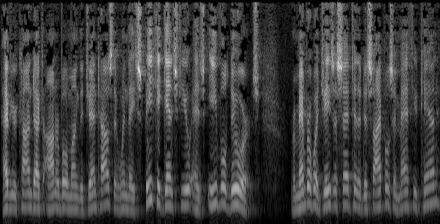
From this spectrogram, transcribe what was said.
Have your conduct honorable among the Gentiles, that when they speak against you as evildoers, remember what Jesus said to the disciples in Matthew 10?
